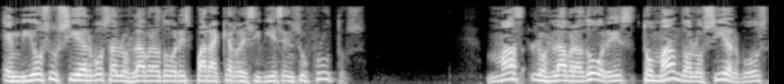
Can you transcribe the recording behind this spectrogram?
envió sus siervos a los labradores para que recibiesen sus frutos. Mas los labradores, tomando a los siervos,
